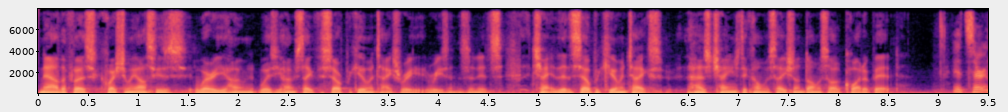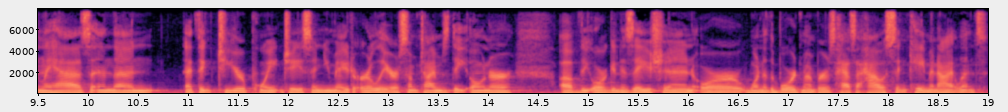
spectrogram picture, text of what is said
now the first question we ask is where are you home? Where's your home state for self procurement tax re- reasons? And it's the self procurement tax has changed the conversation on domicile quite a bit. It certainly has. And then I think to your point, Jason, you made earlier, sometimes the owner of the organization or one of the board members has a house in Cayman Islands.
